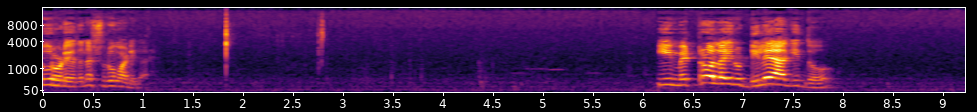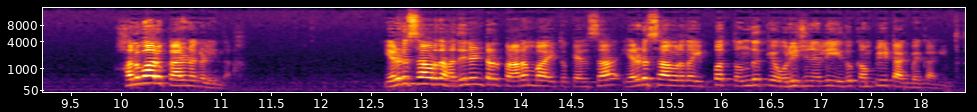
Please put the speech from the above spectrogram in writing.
ಟೂರ್ ಹೊಡೆಯೋದನ್ನ ಶುರು ಮಾಡಿದ್ದಾರೆ. ಈ ಮೆಟ್ರೋ ಲೈನು ಡಿಲೇ ಆಗಿದ್ದು ಹಲವಾರು ಕಾರಣಗಳಿಂದ. ಎರಡು ಸಾವಿರದ ಹದಿನೆಂಟರಲ್ಲಿ ಪ್ರಾರಂಭ ಆಯಿತು ಕೆಲಸ, ಎರಡು ಸಾವಿರದ ಇಪ್ಪತ್ತೊಂದಕ್ಕೆ ಒರಿಜಿನಲಿ ಇದು ಕಂಪ್ಲೀಟ್ ಆಗಬೇಕಾಗಿತ್ತು.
